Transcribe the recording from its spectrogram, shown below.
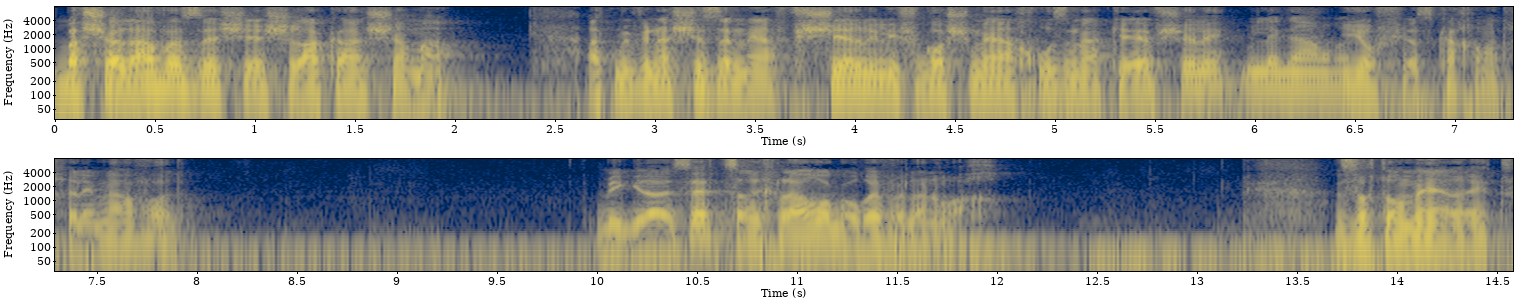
בשלב הזה שיש רק האשמה, את מבינה שזה מאפשר לי לפגוש 100% מהכאב שלי? לגמרי. יופי, אז ככה מתחילים לעבוד. בגלל זה צריך להרוג הורה ולנוח. זאת אומרת,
